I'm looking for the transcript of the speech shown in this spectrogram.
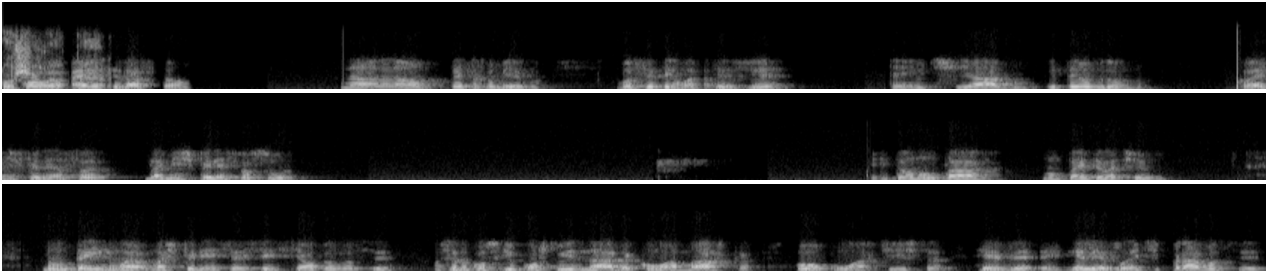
Ou Qual é a interação? Não, não, não. Pensa comigo. Você tem uma TV, tem o Thiago e tem o Bruno. Qual é a diferença da minha experiência para a sua? Então não está não tá interativo. Não tem uma, uma experiência essencial para você. Você não conseguiu construir nada com a marca ou com o artista relevante para você.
